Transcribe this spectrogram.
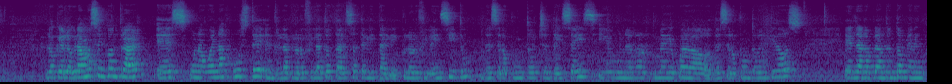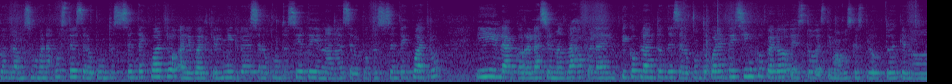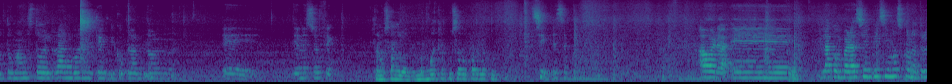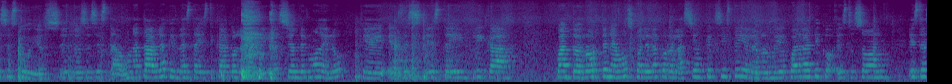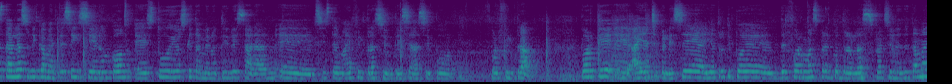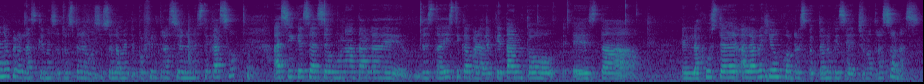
Lo que logramos encontrar es un buen ajuste entre la clorofila total satelital y clorofila in situ de 0.86 y un error medio cuadrado de 0.22 el nanoplancton también encontramos un buen ajuste de 0.64, al igual que el micro de 0.7 y el nano de 0.64. Y la correlación más baja fue la del picoplancton de 0.45, pero esto estimamos que es producto de que no tomamos todo el rango en el que el picoplancton eh, tiene su efecto. ¿Están usando las mismas muestras que usaron para el ajuste? Sí, exactamente. Ahora, eh, la comparación que hicimos con otros estudios, entonces está una tabla que es la estadística con la validación del modelo, que es, este implica cuánto error tenemos, cuál es la correlación que existe y el error medio cuadrático. Estos son, estas tablas únicamente se hicieron con estudios que también utilizarán eh, el sistema de filtración que se hace por, por filtrado porque eh, hay HPLC, hay otro tipo de, formas para encontrar las fracciones de tamaño, pero las que nosotros tenemos es solamente por filtración en este caso. Así que se hace una tabla de, de estadística para ver qué tanto está el ajuste a la región con respecto a lo que se ha hecho en otras zonas.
